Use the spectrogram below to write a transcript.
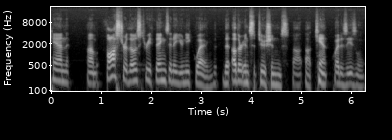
can um, foster those three things in a unique way that, that other institutions uh, uh, can't quite as easily.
